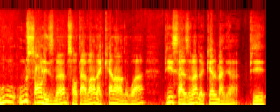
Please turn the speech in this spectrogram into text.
Où, où sont les immeubles, sont à vendre à quel endroit, puis ça se vend de quelle manière. Puis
